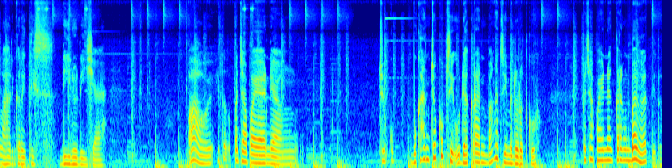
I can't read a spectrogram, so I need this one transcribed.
lahan kritis di Indonesia. Wow, itu pencapaian yang cukup bukan cukup sih, udah keren banget sih menurutku. Pencapaian yang keren banget gitu.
